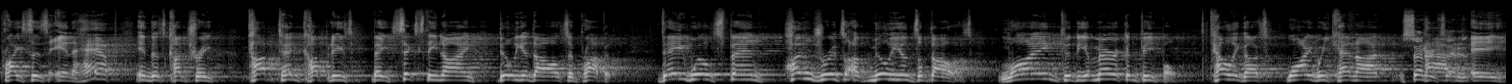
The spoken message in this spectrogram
prices in half in this country, top 10 companies made $69 billion in profit. They will spend hundreds of millions of dollars lying to the American people, telling us why we cannot Senator have Sanders, a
